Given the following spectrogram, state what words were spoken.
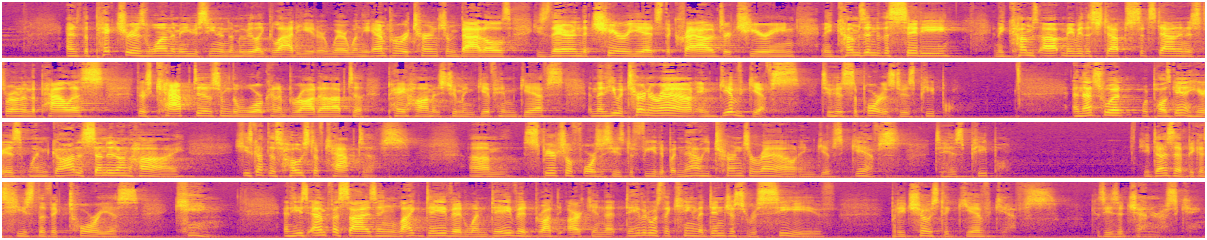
And the picture is one that maybe you've seen in the movie like Gladiator, where when the emperor returns from battles, he's there in the chariots, the crowds are cheering, and he comes into the city, and he comes up maybe the steps, sits down in his throne in the palace. There's captives from the war kind of brought up to pay homage to him and give him gifts. And then he would turn around and give gifts to his supporters, to his people. And that's what, what Paul's getting here is when God ascended on high, he's got this host of captives, um, spiritual forces he's defeated, but now he turns around and gives gifts to his people. He does that because he's the victorious king. And he's emphasizing, like David, when David brought the ark in, that David was the king that didn't just receive, but he chose to give gifts because he's a generous king.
